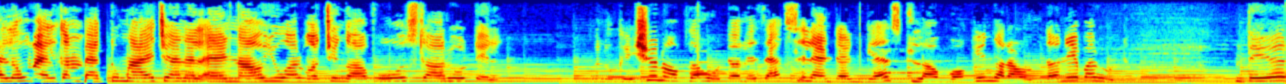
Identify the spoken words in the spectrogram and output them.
Hello, welcome back to my channel and now you are watching a 4-star hotel. The location of the hotel is excellent and guests love walking around the neighborhood. There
